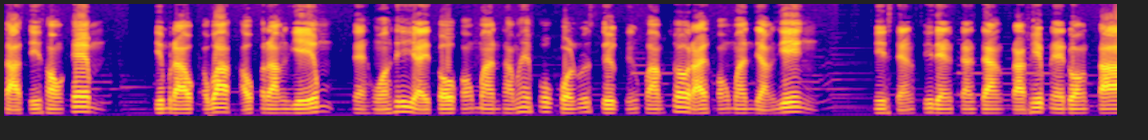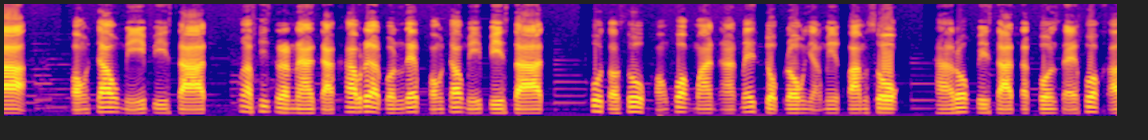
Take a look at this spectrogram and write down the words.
ศาจสีทองเข้มยิ้มราวกับว่าเขากำลังยิ้มแต่หัวที่ใหญ่โตของมันทำให้ผู้คนรู้สึกถึงความชั่วร้ายของมันอย่างยิ่ง มีแสงสีแดงจางๆกระพริบในดวงตาของเจ้าหมีปีศาจเมื่อพิจารณาจากคราบเลือดบนเล็บของเจ้าหมีปีศาจผู้ต่อสู้ของพวกมันอาจไม่จบลงอย่างมีความสุขทารกปีศาจตะโกนใส่พวกเขา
